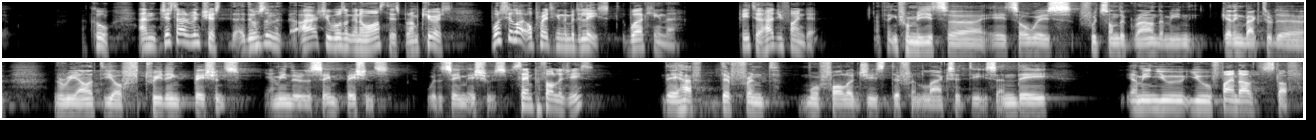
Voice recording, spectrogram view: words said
yeah. Cool. And just out of interest, there wasn't. I actually wasn't going to ask this, but I'm curious. What's it like operating in the Middle East, working there? Peter, how do you find it? I think for me, it's uh, it's always foots on the ground. I mean, getting back to the the reality of treating patients. Yeah. I mean, they're the same patients with the same issues, same pathologies. They have different morphologies, different laxities, and they. I mean, you you find out stuff,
